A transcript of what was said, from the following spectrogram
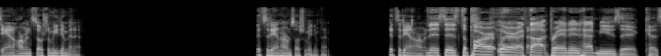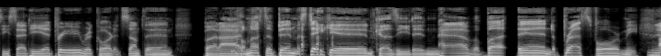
Dan Harmon Social Media Minute. It's the Dan Harmon Social Media Minute. It's the Dan Harmon. This is the part where I thought Brandon had music because he said he had pre-recorded something, but I No. must have been mistaken because he didn't have a button to press for me. no,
